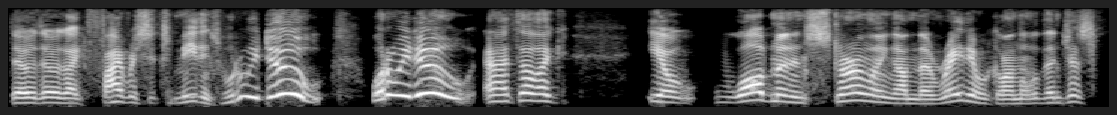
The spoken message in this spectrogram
There, there were like five or six meetings. What do we do? What do we do? And I thought like, you know, Waldman and Sterling on the radio were going, well, then just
